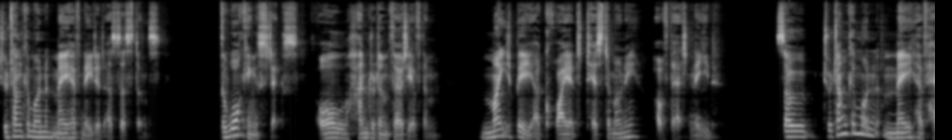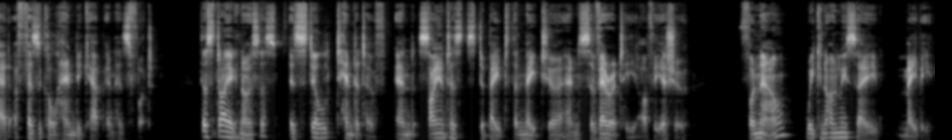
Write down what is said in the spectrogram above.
Tutankhamun may have needed assistance. The walking sticks, all 130 of them, might be a quiet testimony of that need. So, Tutankhamun may have had a physical handicap in his foot. This diagnosis is still tentative, and scientists debate the nature and severity of the issue. For now, we can only say maybe.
